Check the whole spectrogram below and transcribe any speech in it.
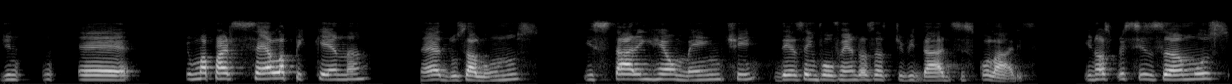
de é, uma parcela pequena né, dos alunos estarem realmente desenvolvendo as atividades escolares. E nós precisamos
